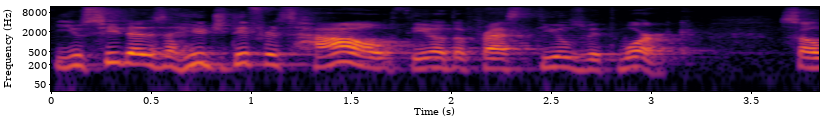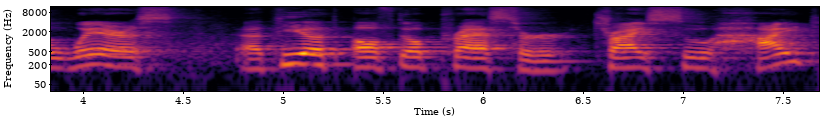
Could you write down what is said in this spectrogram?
you see there's a huge difference how theater of the oppressed deals with work. So whereas theater of the oppressor tries to hide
